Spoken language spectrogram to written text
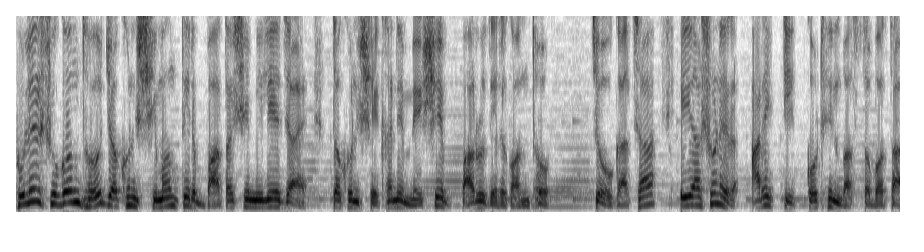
ফুলের সুগন্ধ যখন সীমান্তের বাতাসে মিলিয়ে যায়, তখন সেখানে মেশে বারুদের গন্ধ। চৌগাছা এই আসনের আরেকটি কঠিন বাস্তবতা।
